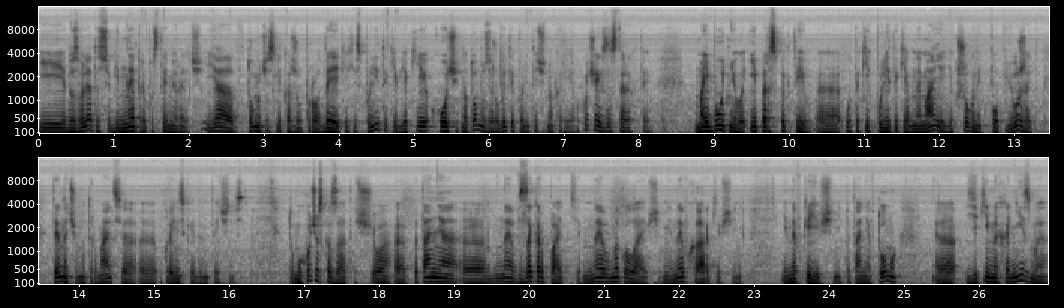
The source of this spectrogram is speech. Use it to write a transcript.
і дозволяти собі неприпустимі речі. Я в тому числі кажу про деяких із політиків, які хочуть на тому зробити політичну кар'єру. Хочу їх застерегти. Майбутнього і перспектив е, у таких політиків немає, якщо вони поплюжать те, на чому тримається е, українська ідентичність. Тому хочу сказати, що е, питання не в Закарпатті, не в Миколаївщині, не в Харківщині і не в Київщині. Питання в тому, які механізми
